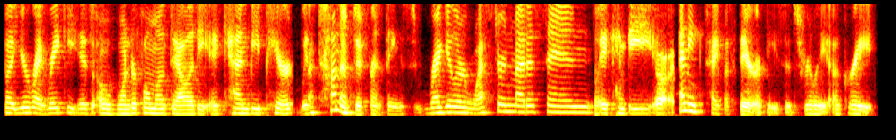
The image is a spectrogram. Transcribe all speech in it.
but you're right reiki is a wonderful modality. It can be paired with a ton of different things. Regular western medicine it can be uh, any type of therapies. It's really a great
